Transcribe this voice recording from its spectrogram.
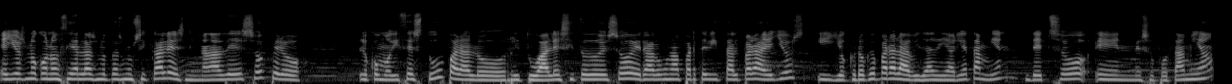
Ellos no conocían las notas musicales ni nada de eso, pero como dices tú, para los rituales y todo eso era alguna parte vital para ellos y yo creo que para la vida diaria también. De hecho, en Mesopotamia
